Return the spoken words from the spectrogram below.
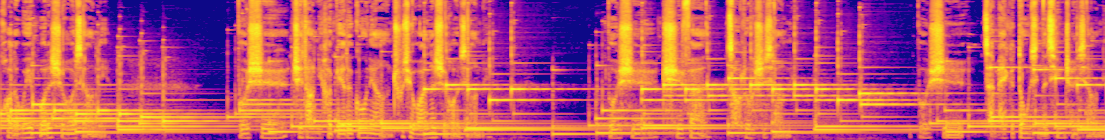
话的微博的时候想你，不是知道你和别的姑娘出去玩的时候想你，不是吃饭走路时想你，不是在每个动心的清晨想你，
